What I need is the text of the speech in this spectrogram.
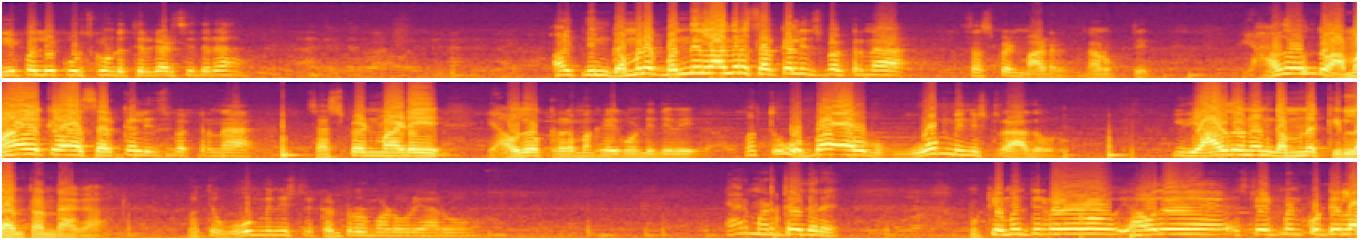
ಜೀಪಲ್ಲಿ ಕೂಡಿಸ್ಕೊಂಡು ತಿರುಗಾಡಿಸಿದ್ದೀರಾ? ಆಯ್ತು ನಿಮ್ಮ ಗಮನಕ್ಕೆ ಬಂದಿಲ್ಲ ಅಂದ್ರೆ ಸರ್ಕಲ್ ಇನ್ಸ್ಪೆಕ್ಟರ್ನ ಸಸ್ಪೆಂಡ್ ಮಾಡ್ರಿ, ನಾನು ಒಪ್ತೀನಿ. ಯಾವುದೋ ಒಂದು ಅಮಾಯಕ ಸರ್ಕಲ್ ಇನ್ಸ್ಪೆಕ್ಟರ್ನ ಸಸ್ಪೆಂಡ್ ಮಾಡಿ, ಯಾವುದೋ ಕ್ರಮ ಕೈಗೊಂಡಿದ್ದೀವಿ. ಮತ್ತು ಒಬ್ಬ ಓಮ್ ಮಿನಿಸ್ಟರ್ ಆದವರು, ಇದು ಯಾವುದೋ ನನ್ನ ಗಮನಕ್ಕಿಲ್ಲ ಅಂತಂದಾಗ, ಮತ್ತೆ ಓಮ್ ಮಿನಿಸ್ಟ್ರಿ ಕಂಟ್ರೋಲ್ ಮಾಡೋರು ಯಾರು? ಯಾರು ಮಾಡ್ತಾ ಇದ್ದಾರೆ? ಮುಖ್ಯಮಂತ್ರಿಗಳು ಯಾವುದೇ ಸ್ಟೇಟ್ಮೆಂಟ್ ಕೊಟ್ಟಿಲ್ಲ.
